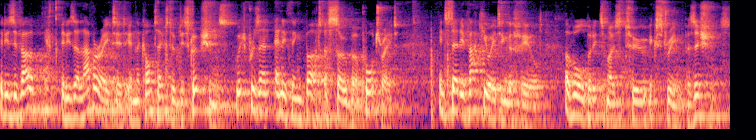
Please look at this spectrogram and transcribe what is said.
it is, it is elaborated in the context of descriptions which present anything but a sober portrait, instead, evacuating the field of all but its most two extreme positions.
